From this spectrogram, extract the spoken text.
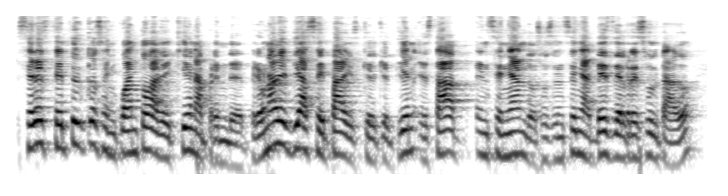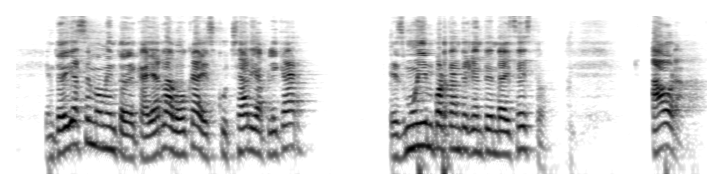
ser escépticos en cuanto a de quién aprender. Pero una vez ya sepáis que el que está enseñando os enseña desde el resultado, entonces ya es el momento de callar la boca, escuchar y aplicar. Es muy importante que entendáis esto. Ahora,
